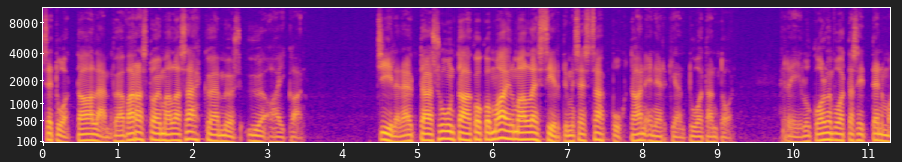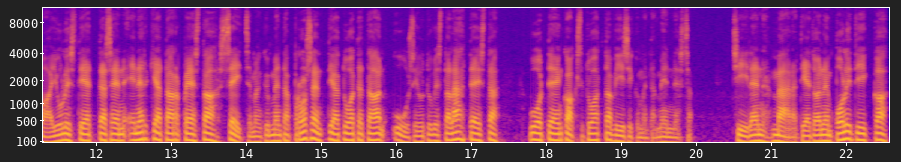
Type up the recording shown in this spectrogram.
Se tuottaa lämpöä varastoimalla sähköä myös yöaikaan. Chile näyttää suuntaa koko maailmalle siirtymisessä puhtaan energian tuotantoon. Reilu kolme vuotta sitten maa julisti, että sen energiatarpeesta 70 prosenttia tuotetaan uusiutuvista lähteistä vuoteen 2050 mennessä. Chilen määrätietoinen politiikka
